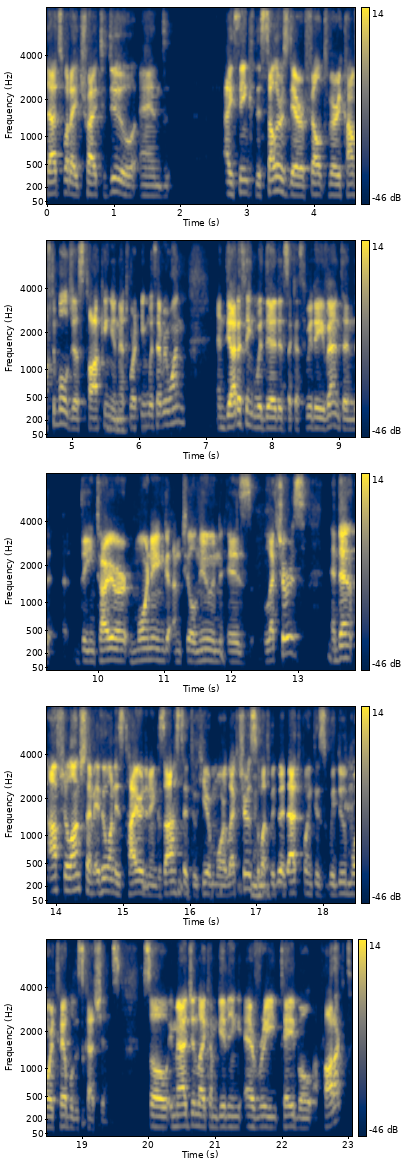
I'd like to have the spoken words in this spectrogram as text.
that's what I tried to do, and I think the sellers there felt very comfortable just talking and mm-hmm. networking with everyone. And the other thing we did, it's like a three day event, and the entire morning until noon is lectures. And then after lunchtime, everyone is tired and exhausted to hear more lectures. So what we do at that point is we do more table discussions. So imagine like I'm giving every table a product,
